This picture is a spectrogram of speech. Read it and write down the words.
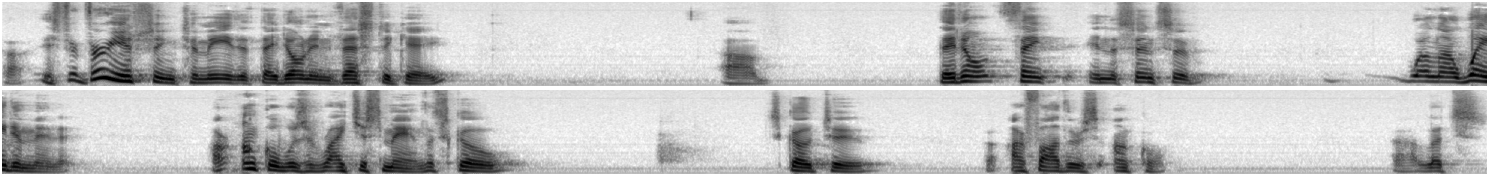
Uh, it's very interesting to me that they don't investigate. Um, they don't think in the sense of, well, now wait a minute. Our uncle was a righteous man. Let's go. Let's go to our father's uncle. Uh, let's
